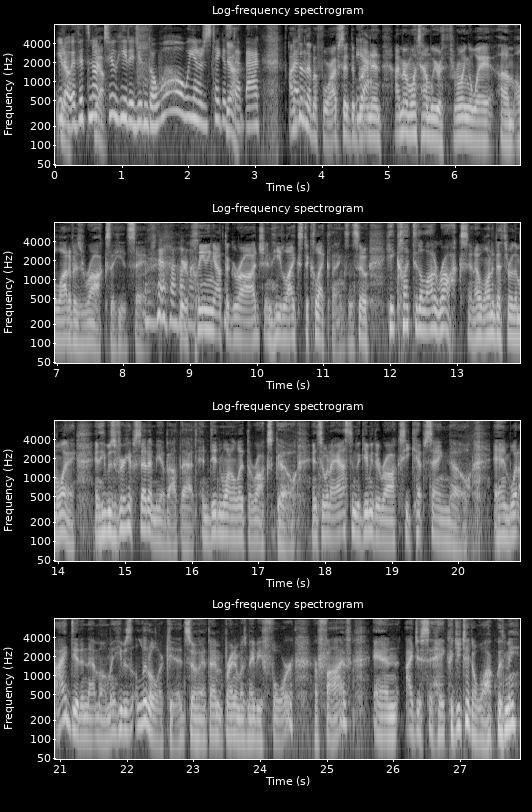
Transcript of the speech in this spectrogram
You know, if it's not Yeah. too heated, you can go, whoa, we you know, just take a Yeah. step back. I've But- done that before. I've said to Yeah. Brendan, I remember one time we were throwing away um, a lot of his rocks that he had saved. we were cleaning out the garage, and he likes to collect things. And so he collected a lot of rocks, and I wanted to throw them away. And he was very upset at me about that and didn't want to let the rocks go. And so when I asked him to give me the rocks, he kept saying no. And what I did in that moment, he was a littler kid. So at that time, Brendan was maybe four or five. And I just said, hey, could you take a walk with me?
